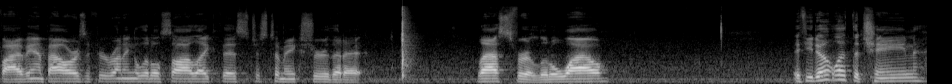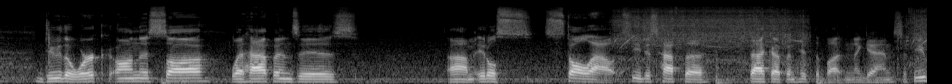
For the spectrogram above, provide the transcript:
5 amp hours if you're running a little saw like this, just to make sure that it lasts for a little while. If you don't let the chain do the work on this saw, what happens is um, it'll stall out. So you just have to back up and hit the button again. So if you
